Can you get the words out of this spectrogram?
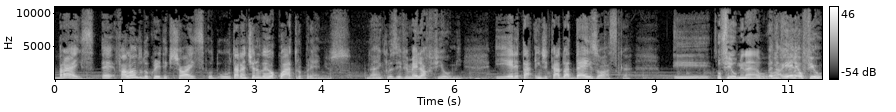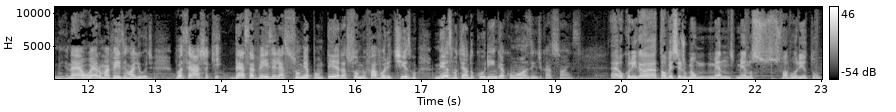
Braz, é, falando do Critics' Choice, o, o Tarantino ganhou quatro prêmios, né? Inclusive melhor filme. E ele tá indicado a 10 Oscar. E O filme, né? O- Não, ele é o filme, né? O Era Uma Vez em Hollywood. Você acha que dessa vez ele assume a ponteira, assume o favoritismo, mesmo tendo Coringa com 11 indicações? É, o Coringa talvez seja o meu menos, menos favorito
